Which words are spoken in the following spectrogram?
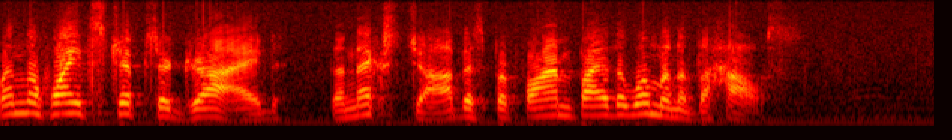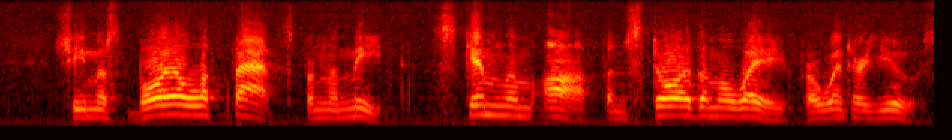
When the white strips are dried, the next job is performed by the woman of the house. She must boil the fats from the meat, skim them off, and store them away for winter use.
